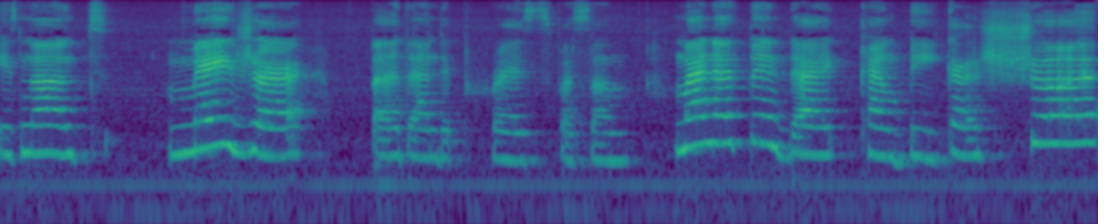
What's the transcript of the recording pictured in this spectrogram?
it's not major but I'm depressed for some. Minor thing that can be sure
